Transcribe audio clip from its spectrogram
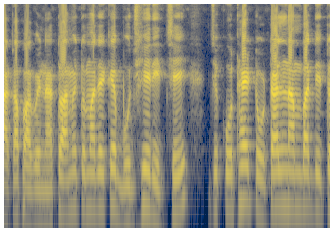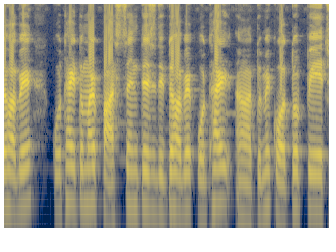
টাকা পাবে না। তো আমি তোমাদেরকে বুঝিয়ে দিচ্ছি যে কোথায় টোটাল নাম্বার দিতে হবে কোথায় তোমার পার্সেন্টেজ দিতে হবে, কোথায় তুমি কত পেয়েছ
